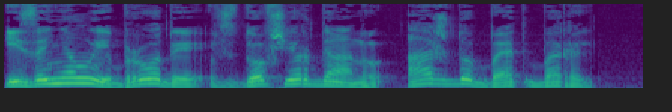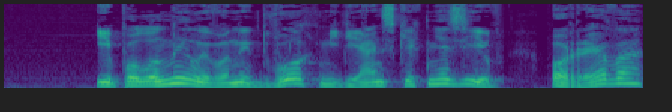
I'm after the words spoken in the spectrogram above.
і зайняли броди вздовж Йордану аж до Бет Бари. І полонили вони двох мідіанських князів Орева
